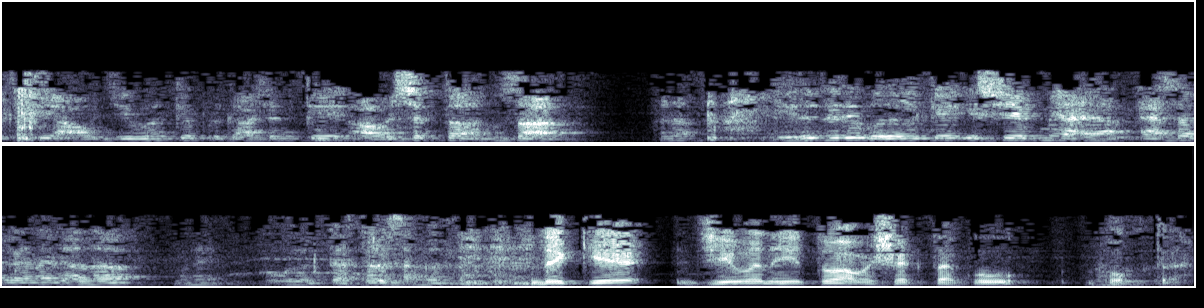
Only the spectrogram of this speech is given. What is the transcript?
इसकी जीवन के प्रकाशन के आवश्यकता अनुसार है ना धीरे धीरे बदल के इस शेप में आया ऐसा कहना ज़्यादा मुझे वो लगता है तर्कसंगत देखिए जीवन ही तो आवश्यकता को भोगता है।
